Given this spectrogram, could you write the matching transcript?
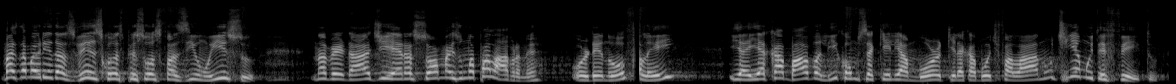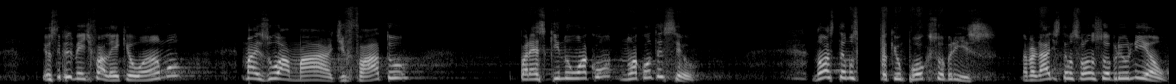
Mas a maioria das vezes, quando as pessoas faziam isso, na verdade era só mais uma palavra, né? Ordenou, falei, e aí acabava ali como se aquele amor que ele acabou de falar não tinha muito efeito. Eu simplesmente falei que eu amo, mas o amar de fato parece que não, não aconteceu. Nós estamos falando aqui um pouco sobre isso. Na verdade, estamos falando sobre união,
